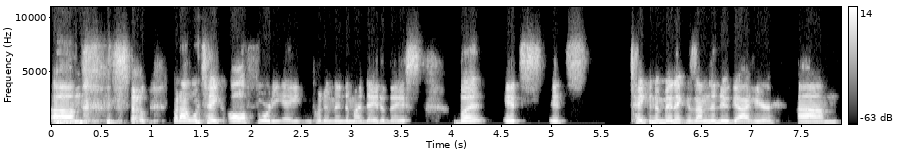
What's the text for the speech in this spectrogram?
Um, so, but I will take all 48 and put them into my database. But it's, it's taken a minute because I'm the new guy here. Um,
